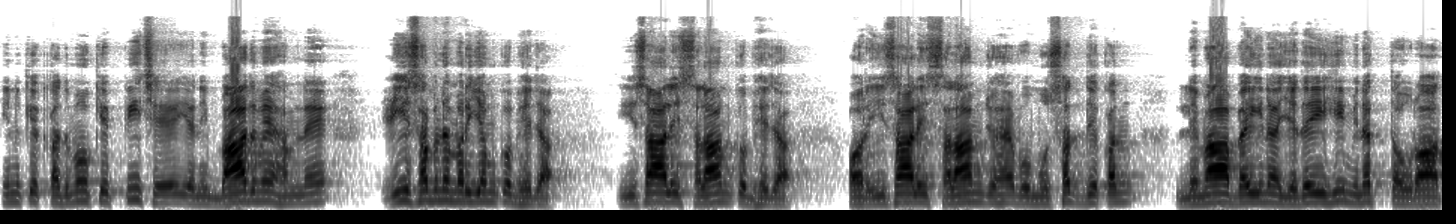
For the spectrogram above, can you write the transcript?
ان کے قدموں کے پیچھے یعنی بعد میں ہم نے عیسب نے مریم کو بھیجا، عیسیٰ علیہ السلام کو بھیجا۔ اور عیسیٰ علیہ السلام جو ہے وہ مصدقن لما بین یدئی ہی منت طورات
